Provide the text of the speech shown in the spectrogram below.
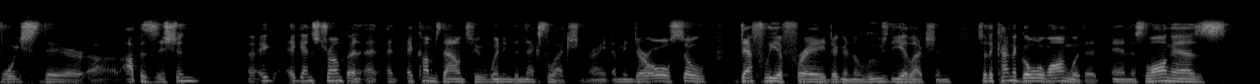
voice their uh, opposition uh, against Trump, and, and- it comes down to winning the next election, right? I mean, they're all so deathly afraid they're going to lose the election, so they kind of go along with it, and as long as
